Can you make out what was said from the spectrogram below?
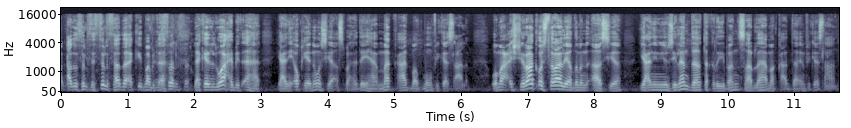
مقعد وثلث الثلث هذا أكيد ما بيتأهل. لكن الواحد بيتأهل. يعني اوقيانوسيا أصبح لديها مقعد مضمون في كأس العالم. ومع اشتراك أستراليا ضمن آسيا يعني نيوزيلندا تقريبا صار لها مقعد دائم في كأس العالم.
